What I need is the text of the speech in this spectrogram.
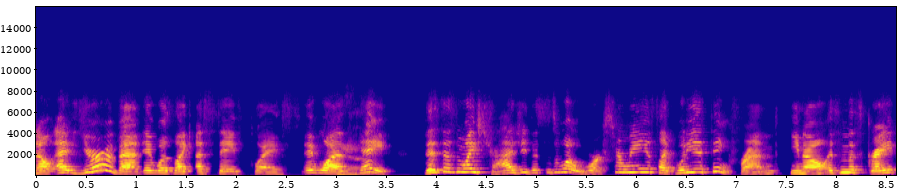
know, at your event, it was like a safe place. It was, yeah. hey, this is my strategy. This is what works for me. It's like, what do you think, friend? You know, isn't this great?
